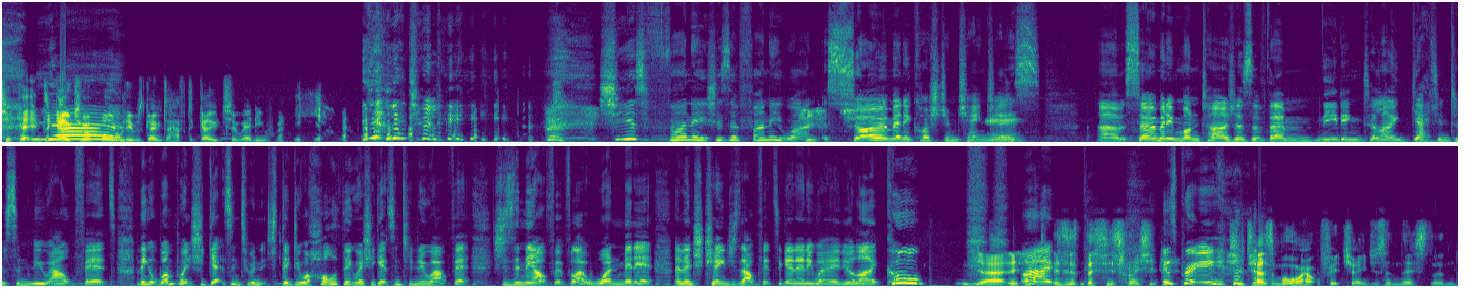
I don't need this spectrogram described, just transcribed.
to get him to go to a ball he was going to have to go to anyway. yeah, literally. she is funny. She's a funny one. She's- So many costume changes. Mm. Um, so many montages of them needing to like get into some new outfits. I think at one point she gets into an. They do a whole thing where she gets into a new outfit. She's in the outfit for like one minute, and then she changes outfits again anyway. And you're like, cool, yeah, this, All right. this is this is why she it's pretty. she does more outfit changes in this than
